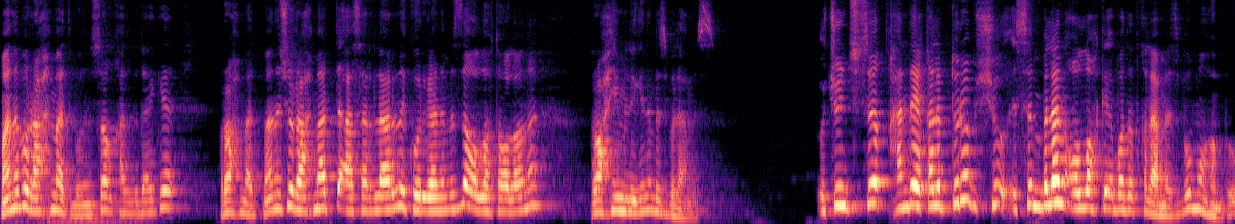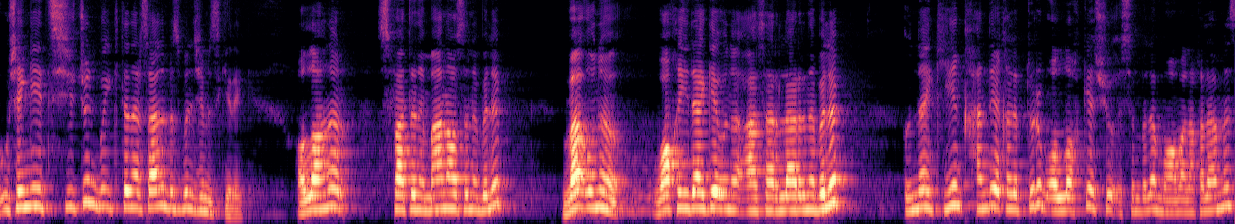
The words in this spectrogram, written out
Mana bu rahmat bu inson qalbidagi rahmat. Mana shu rahmatni asarlarini ko'rganimizda alloh taoloni rohimligini biz bilamiz. Uchinchisi qanday qilib turib shu ism bilan ollohga ibodat qilamiz? Bu muhim. O'shanga yetish uchun bu ikkita narsani biz bilishimiz kerak. Ollohni sifatini ma'nosini bilib va uni voqedagi uni asarlarini bilib undan keyin qanday qilib turib allohga shu ism bilan muomala qilamiz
